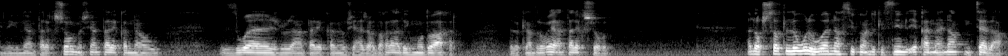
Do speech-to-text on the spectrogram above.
يعني قلنا عن طريق الشغل ماشي عن طريق إنه الزواج ولا عن طريق إنه شي حاجة أخرى هذاك موضوع آخر. دابا كنهضروا غير عن طريق الشغل. ألوغ الشرط الأول هو إنه خصو يكون عنده 3 سنين الاقامه هنا متابعة.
